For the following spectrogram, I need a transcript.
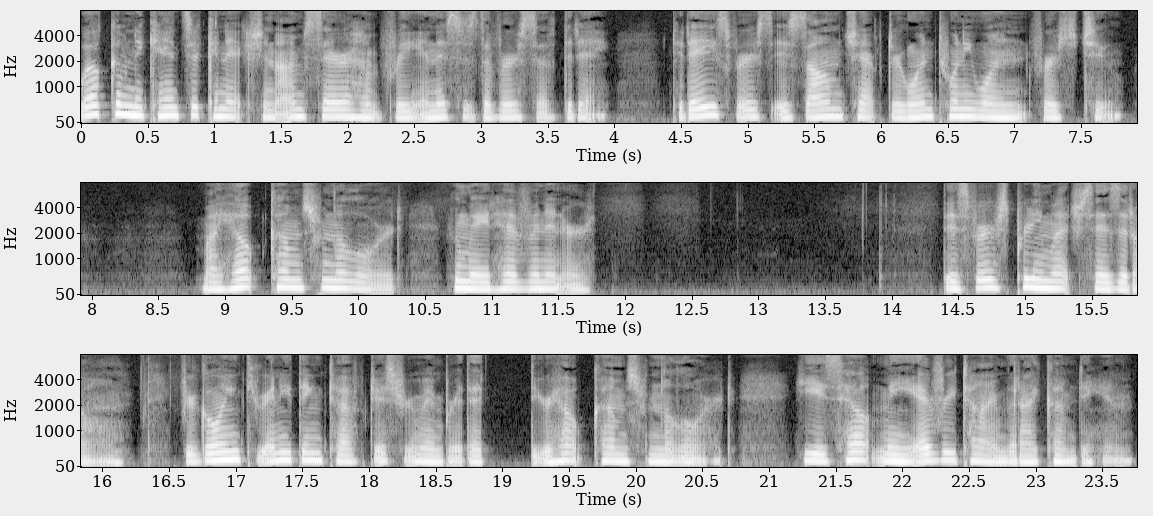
Welcome to Cancer Connection. I'm Sarah Humphrey, and this is the verse of the day. Today's verse is Psalm chapter 121, verse 2. My help comes from the Lord, who made heaven and earth. This verse pretty much says it all. If you're going through anything tough, just remember that your help comes from the Lord. He has helped me every time that I come to Him.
